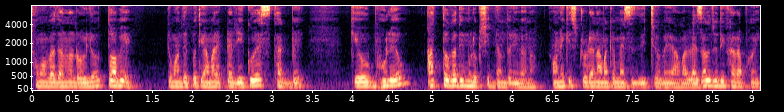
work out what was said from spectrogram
সমবেদনা রইল। তবে তোমাদের প্রতি আমার একটা রিকোয়েস্ট থাকবে, কেউ ভুলেও আত্মঘাতীমূলক সিদ্ধান্ত নিবে না। অনেক স্টুডেন্ট আমাকে মেসেজ দিচ্ছে, ভাই, আমার রেজাল্ট যদি খারাপ হয়,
